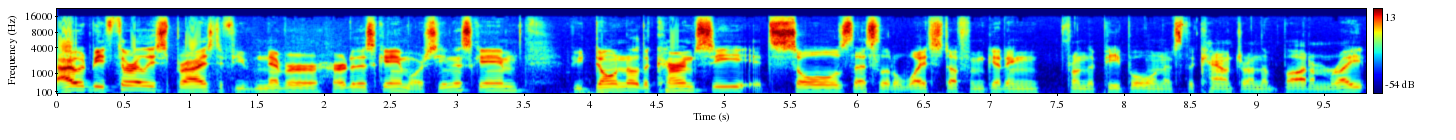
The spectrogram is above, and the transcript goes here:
I would be thoroughly surprised if you've never heard of this game or seen this game. If you don't know the currency, it's souls. That's little white stuff I'm getting from the people, and it's the counter on the bottom right.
